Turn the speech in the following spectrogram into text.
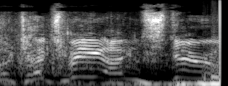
Don't touch me, I'm sterile.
